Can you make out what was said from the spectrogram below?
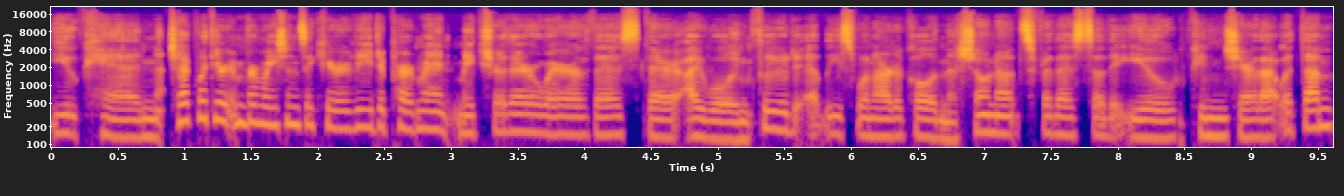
you can check with your information security department, make sure they're aware of this. There I will include at least one article in the show notes for this so that you can share that with them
